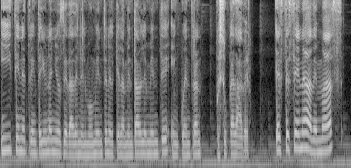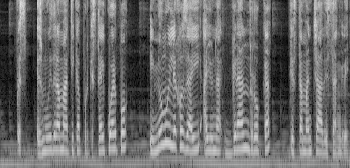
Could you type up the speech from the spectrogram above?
y tiene 31 años de edad en el momento en el que lamentablemente encuentran pues su cadáver. Esta escena además pues es muy dramática porque está el cuerpo y no muy lejos de ahí hay una gran roca que está manchada de sangre.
